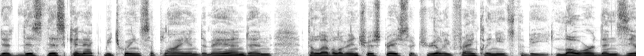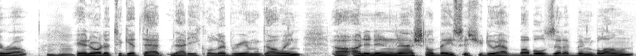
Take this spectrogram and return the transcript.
this disconnect between supply and demand and the level of interest rates, which really, frankly, needs to be lower than 0 in order to get that, that equilibrium going. Uh, on an international basis, you do have bubbles that have been blown.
